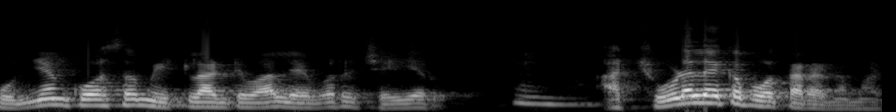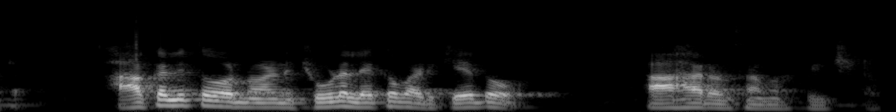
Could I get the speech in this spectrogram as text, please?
పుణ్యం కోసం ఇట్లాంటి వాళ్ళు ఎవరు చెయ్యరు. అది చూడలేకపోతారన్నమాట. ఆకలితో ఉన్నవాడిని చూడలేక వాడికి ఏదో ఆహారం సమర్పించడం.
